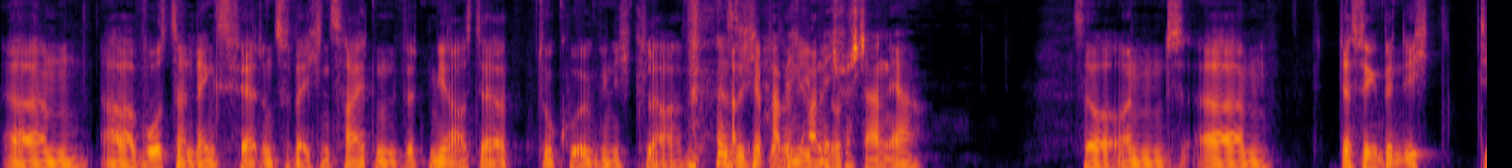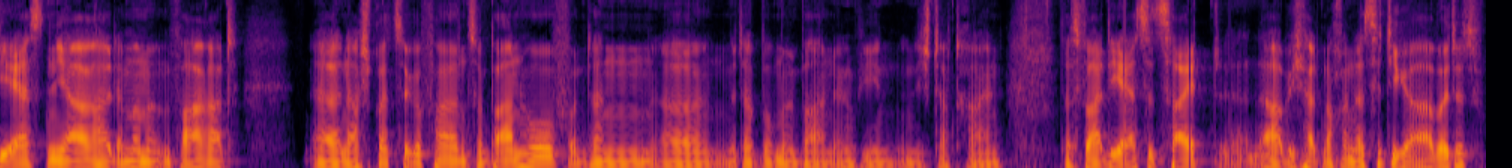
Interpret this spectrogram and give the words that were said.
Ähm, aber wo es dann längs fährt und zu welchen Zeiten, wird mir aus der Doku irgendwie nicht klar. Also ich habe hab ich auch nicht verstanden, ja. So, und ähm, deswegen bin ich die ersten Jahre halt immer mit dem Fahrrad äh, nach Spretze gefahren zum Bahnhof und dann äh, mit der Bummelbahn irgendwie in, in die Stadt rein. Das war die erste Zeit, da habe ich halt noch in der City gearbeitet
